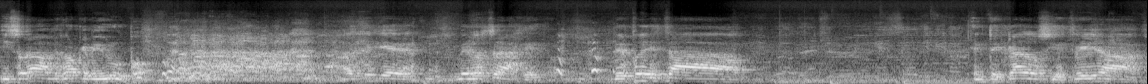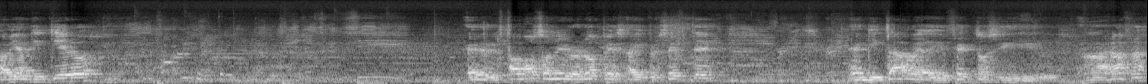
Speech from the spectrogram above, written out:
Y sonaba mejor que mi grupo. Así que me los traje. Después está en teclados y estrella Fabián Quintieros. El famoso Negro López ahí presente. En guitarra y efectos y gafas.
